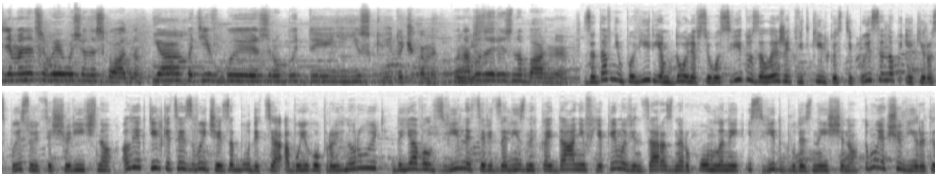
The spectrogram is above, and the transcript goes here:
Для мене це виявилося не складно. Я хотів би зробити її з квіточками. Вона буде різнобарвною. За давнім повір'ям, доля всього світу залежить від кількості писанок, які розписуються щорічно. Але як тільки цей звичай забудеться або його проігнорують, диявол звільниться від залізних кайданів, якими він зараз знерухомлений, і світ буде знищено. Тому, якщо вірити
